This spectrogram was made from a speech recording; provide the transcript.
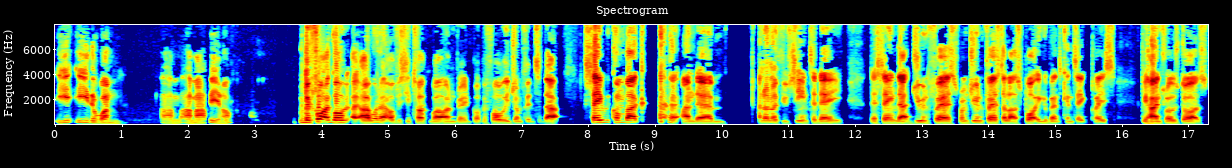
e- either one, um, I'm happy. You know. Before I go, I, I want to obviously talk about Andre, but before we jump into that, say we come back and um, I don't know if you've seen today, they're saying that June 1st, from June 1st, a lot of sporting events can take place behind closed doors.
